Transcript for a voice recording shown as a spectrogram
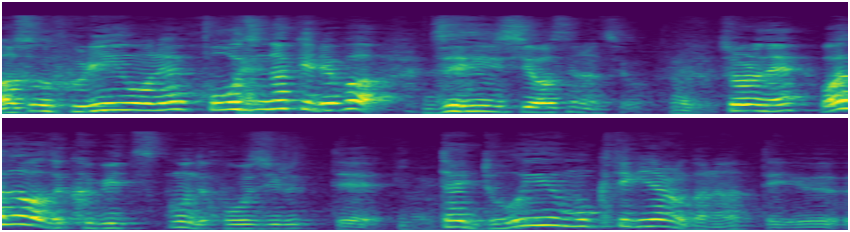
あその不倫をね報じなければ全員幸せなんですよ、はい。それをねわざわざ首突っ込んで報じるって一体どういう目的なのかなっていう、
